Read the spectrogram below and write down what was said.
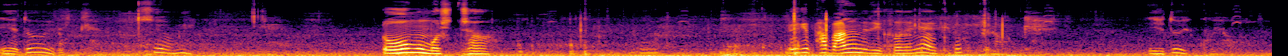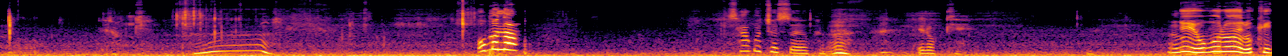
얘도 이렇게 수영이 너무 멋있죠. 여기 밥 많은 데도 있거든요, 이렇게도. 이렇게 얘도 있고요. 이렇게 음. 어머나 사고 쳤어요. 응. 이렇게 근데 요거를 이렇게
